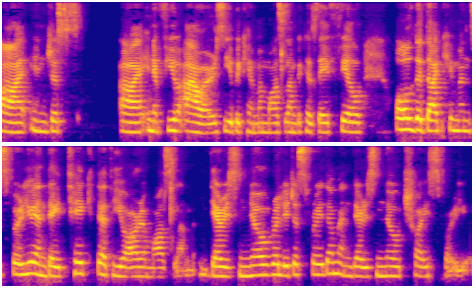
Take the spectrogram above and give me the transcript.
uh, in just uh, in a few hours you become a Muslim because they fill all the documents for you and they take that you are a Muslim. There is no religious freedom and there is no choice for you.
